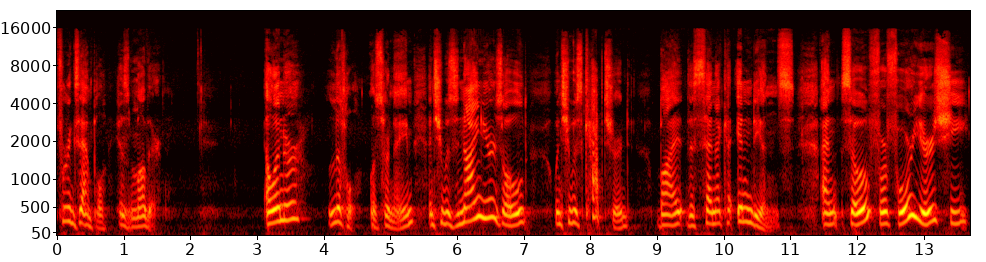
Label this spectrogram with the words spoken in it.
For example, his mother, Eleanor Lytle was her name, and she was nine years old when she was captured by the Seneca Indians. And so for four years, she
